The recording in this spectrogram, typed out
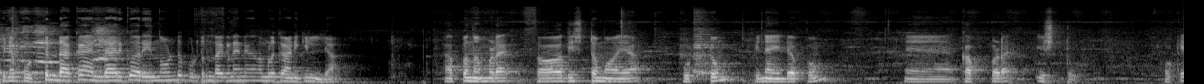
പിന്നെ പുട്ടുണ്ടാക്കാൻ എല്ലാവർക്കും അറിയുന്നതുകൊണ്ട് പുട്ടുണ്ടാക്കണേനെ നമ്മൾ കാണിക്കുന്നില്ല. അപ്പം നമ്മുടെ സ്വാദിഷ്ടമായ പുട്ടും പിന്നെ അതിന്റെ ഒപ്പം കപ്പട ഇഷ്ടു. ഓക്കെ?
